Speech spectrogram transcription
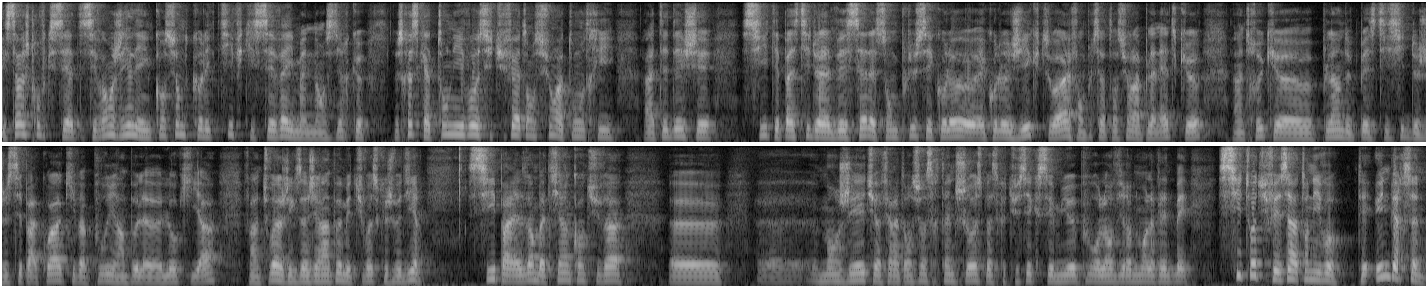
Et ça, je trouve que c'est vraiment génial, il y a une conscience collective qui s'éveille maintenant. C'est-à-dire que, ne serait-ce qu'à ton niveau, si tu fais attention à ton tri, à tes déchets, si tes pastilles de la vaisselle, elles sont plus écologiques, tu vois, elles font plus attention à la planète que un truc euh, plein de pesticides, de je sais pas quoi, qui va pourrir un peu l'eau qu'il y a. Enfin, tu vois, j'exagère un peu, mais tu vois ce que je veux dire. Si, par exemple, bah tiens, quand tu vas euh, euh, manger, tu vas faire attention à certaines choses parce que tu sais que c'est mieux pour l'environnement, la planète. Mais si toi tu fais ça à ton niveau, tu es une personne,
